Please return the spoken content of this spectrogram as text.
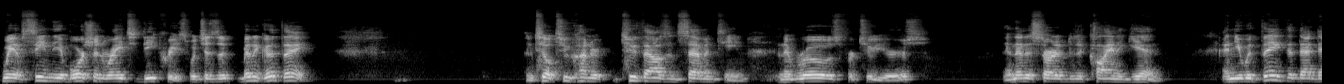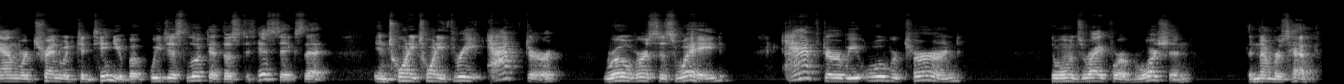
we have seen the abortion rates decrease, which has been a good thing. Until 2017, and it rose for two years and then it started to decline again. And you would think that that downward trend would continue, but we just looked at those statistics that in 2023, after Roe versus Wade, after we overturned the woman's right for abortion, the numbers have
